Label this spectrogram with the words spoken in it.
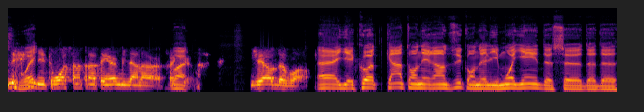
les, 331 000 à l'heure. J'ai hâte de voir. Euh, écoute, quand on est rendu qu'on a les moyens de se de, de,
